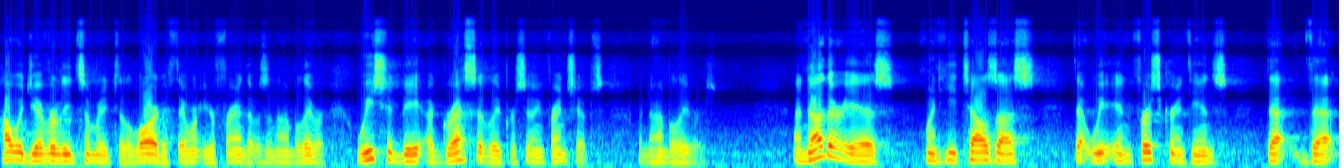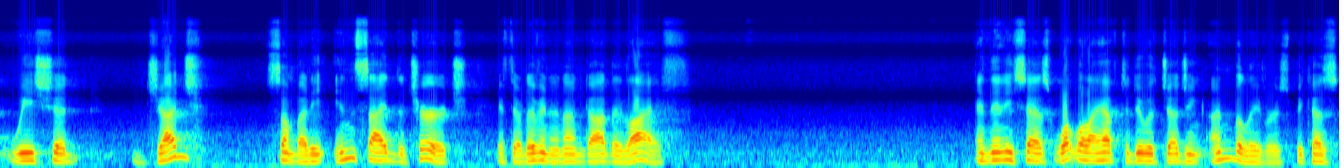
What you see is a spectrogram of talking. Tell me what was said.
how would you ever lead somebody to the Lord if they weren't your friend that was a non believer? We should be aggressively pursuing friendships with non believers. Another is when he tells us that we, in 1 Corinthians, that, that we should judge somebody inside the church if they're living an ungodly life and then he says, What will I have to do with judging unbelievers? Because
